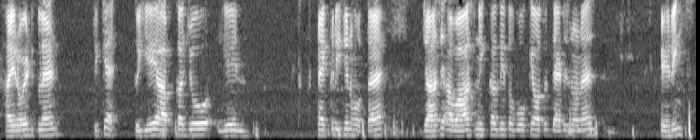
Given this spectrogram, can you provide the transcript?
thyroid gland ठीक है? तो ये आपका जो ये नेक रीजन होता है, जहाँ से आवाज़ निकलती है तो वो क्या होता है? दैट इज़ नोन एज हेरिंग्स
